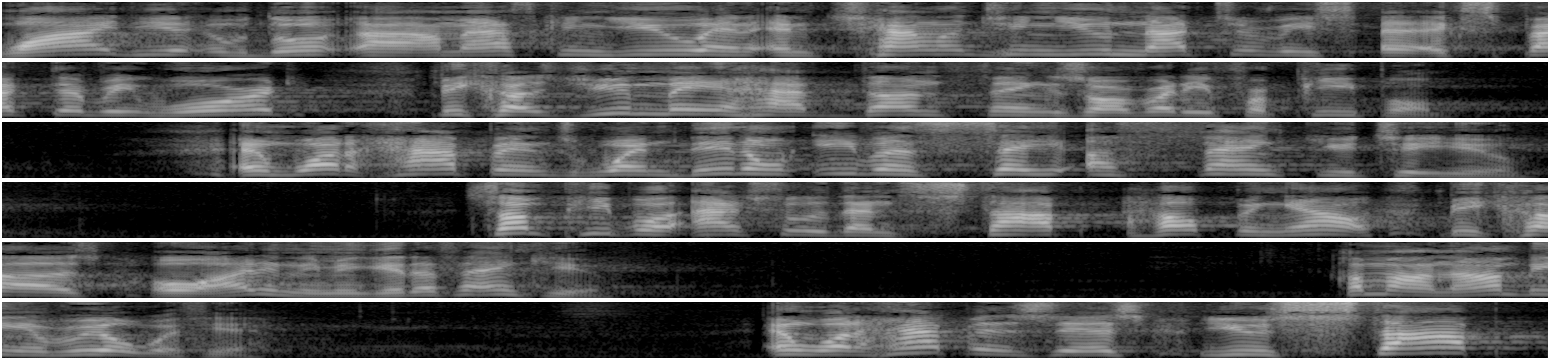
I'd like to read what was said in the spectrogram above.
Why do you, I'm asking you and, and challenging you not to re- uh, expect a reward because you may have done things already for people. And what happens when they don't even say a thank you to you? Some people actually then stop helping out because, oh, I didn't even get a thank you. Come on, I'm being real with you. And what happens is you stop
